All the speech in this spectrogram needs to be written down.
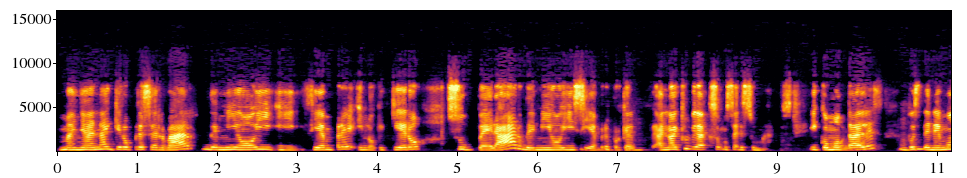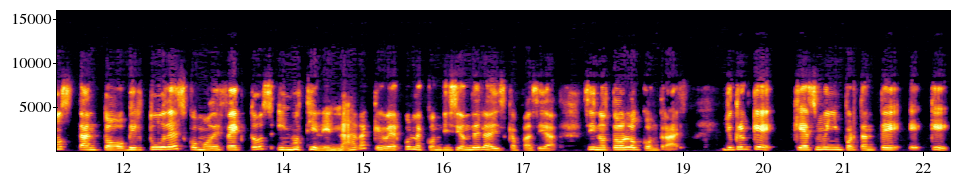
mañana y quiero preservar de mí hoy y siempre y lo que quiero superar de mí hoy y siempre, porque no hay que olvidar que somos seres humanos y como tales pues tenemos tanto virtudes como defectos y no tiene nada que ver con la condición de la discapacidad, sino todo lo contrario. Yo creo que, es muy importante eh, que,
